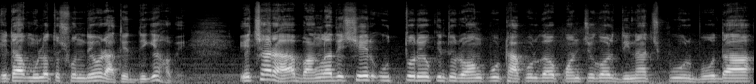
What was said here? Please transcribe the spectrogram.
এটা মূলত সন্দেহ রাতের দিকে হবে। এছাড়া বাংলাদেশের উত্তরেও কিন্তু রংপুর, ঠাকুরগাঁও, পঞ্চগড়, দিনাজপুর, বোদা,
